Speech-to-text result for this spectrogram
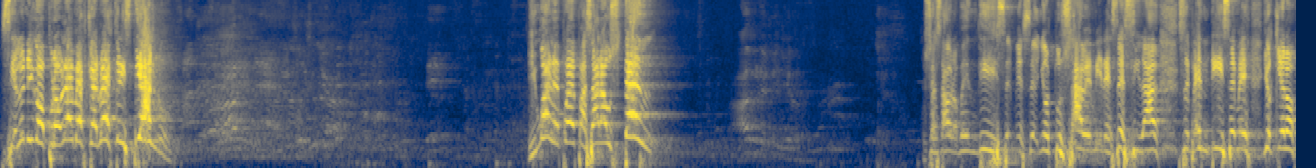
Si el único problema es que no es cristiano, igual le puede pasar a usted. Usted ahora bendíceme, Señor. Tú sabes mi necesidad. Bendíceme. Yo quiero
